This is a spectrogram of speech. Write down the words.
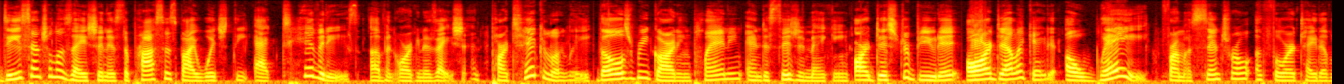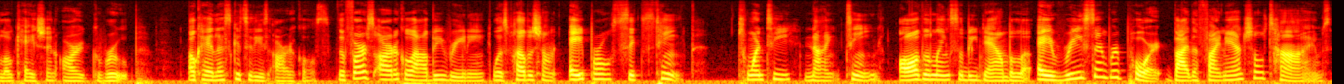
Decentralization is the process by which the activities of an organization, particularly those regarding planning and decision making, are distributed or delegated away from a central authoritative location or group. Okay, let's get to these articles. The first article I'll be reading was published on April 16th. 2019. All the links will be down below. A recent report by the Financial Times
